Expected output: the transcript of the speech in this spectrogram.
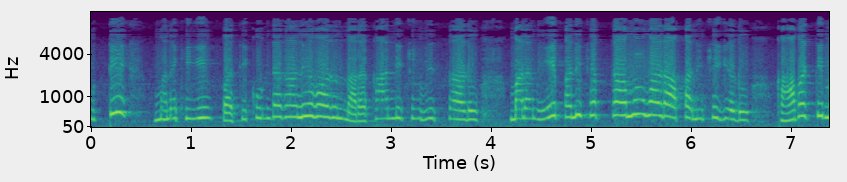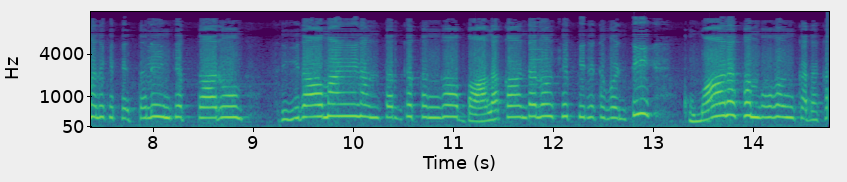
పుట్టి మనకి బతికుండగానే వాడు నరకాన్ని చూపిస్తాడు. మనం ఏ పని చెప్తామో వాడు ఆ పని చెయ్యడు. కాబట్టి మనకి పెద్దలు ఏం చెప్తారు? శ్రీరామాయణ అంతర్గతంగా బాలకాండలో చెప్పినటువంటి కుమార సంభవం కనుక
